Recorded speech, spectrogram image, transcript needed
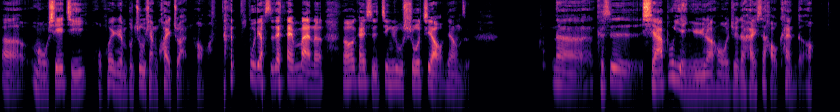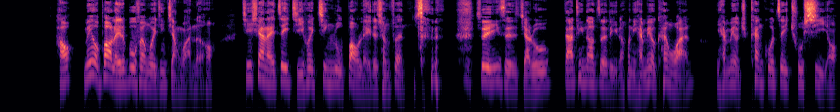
呃某些集我会忍不住想快转哦，但步调实在太慢了，然后开始进入说教这样子。那可是瑕不掩瑜，然后我觉得还是好看的哦。好，没有爆雷的部分我已经讲完了吼。接下来这一集会进入爆雷的成分，所以因此，假如大家听到这里，然后你还没有看完，你还没有去看过这一出戏哦。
